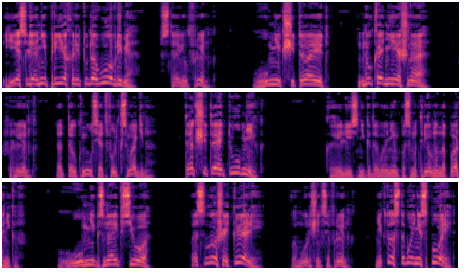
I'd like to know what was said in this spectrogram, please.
Если они приехали туда вовремя, вставил Фрэнк. Умник считает. Ну, конечно. Фрэнк оттолкнулся от Фольксвагена. Так считает умник. Кэлли с негодованием посмотрел на напарников. Умник знает все. Послушай, Кэлли, поморщился Фрэнк. Никто с тобой не спорит.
